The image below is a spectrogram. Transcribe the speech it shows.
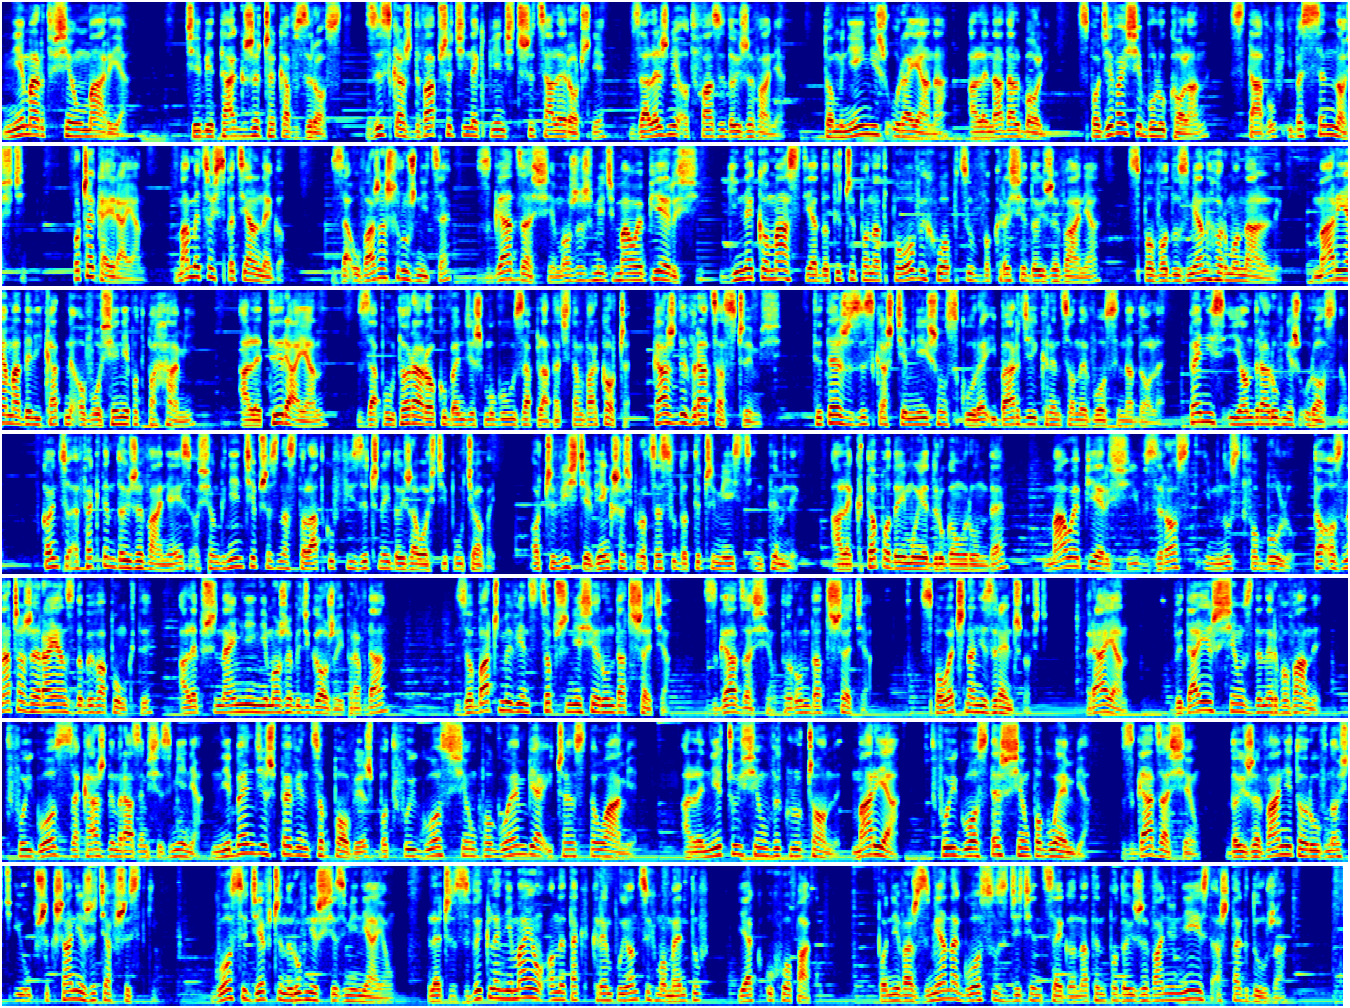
Nie martw się, Maria. Ciebie także czeka wzrost. Zyskasz 2,53 cale rocznie, zależnie od fazy dojrzewania. To mniej niż u Ryana, ale nadal boli. Spodziewaj się bólu kolan, stawów i bezsenności. Poczekaj, Ryan. Mamy coś specjalnego. Zauważasz różnicę? Zgadza się, możesz mieć małe piersi. Ginekomastia dotyczy ponad połowy chłopców w okresie dojrzewania z powodu zmian hormonalnych. Maria ma delikatne owłosienie pod pachami, ale ty, Ryan, za półtora roku będziesz mógł zaplatać tam warkocze. Każdy wraca z czymś. Ty też zyskasz ciemniejszą skórę i bardziej kręcone włosy na dole. Penis i jądra również urosną. W końcu efektem dojrzewania jest osiągnięcie przez nastolatków fizycznej dojrzałości płciowej. Oczywiście większość procesu dotyczy miejsc intymnych, ale kto podejmuje drugą rundę? Małe piersi, wzrost i mnóstwo bólu. To oznacza, że Ryan zdobywa punkty, ale przynajmniej nie może być gorzej, prawda? Zobaczmy więc, co przyniesie runda trzecia. Zgadza się, to runda trzecia. Społeczna niezręczność. Ryan, wydajesz się zdenerwowany. Twój głos za każdym razem się zmienia. Nie będziesz pewien, co powiesz, bo twój głos się pogłębia i często łamie. Ale nie czuj się wykluczony. Maria, twój głos też się pogłębia. Zgadza się. Dojrzewanie to równość i uprzykrzanie życia wszystkim. Głosy dziewczyn również się zmieniają, lecz zwykle nie mają one tak krępujących momentów jak u chłopaków. Ponieważ zmiana głosu z dziecięcego na ten po dojrzewaniu nie jest aż tak duża.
